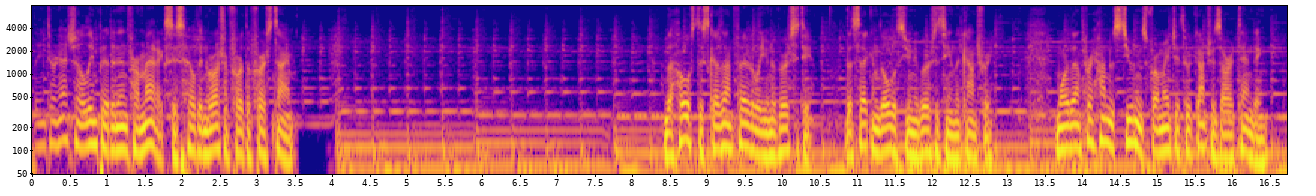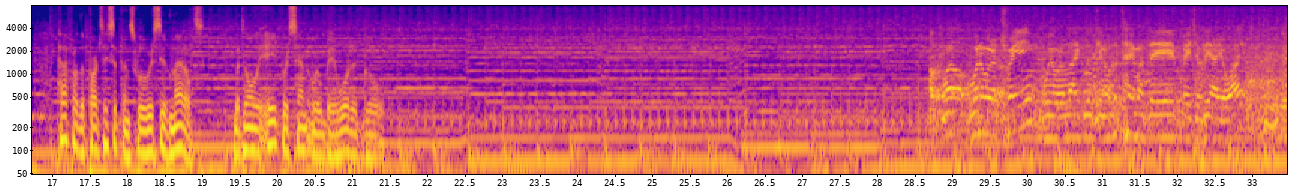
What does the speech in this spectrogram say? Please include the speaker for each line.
Speaker 1: National Olympiad in Informatics is held in Russia for the first time. The host is Kazan Federal University, the second oldest university in the country. More than 300 students from 83 countries are attending. Half of the participants will receive medals, but only 8% will be awarded gold.
Speaker 2: Well, when we were training, we were like looking all the time at the page of the IOI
